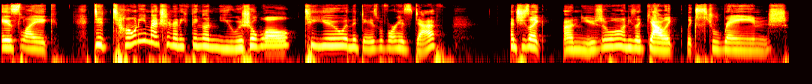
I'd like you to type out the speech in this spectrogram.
is like did tony mention anything unusual to you in the days before his death? And she's like unusual? And he's like yeah like like strange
